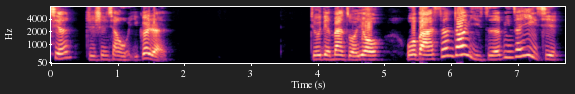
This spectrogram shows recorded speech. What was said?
前只剩下我一个人。九点半左右，我把三张椅子并在一起，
